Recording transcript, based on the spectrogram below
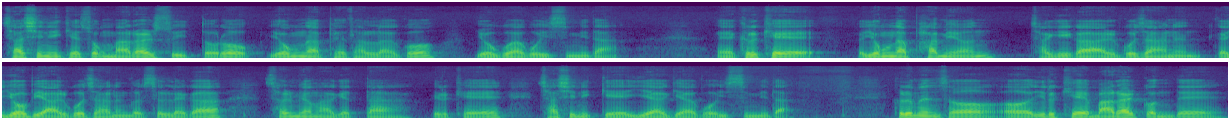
자신이 계속 말할 수 있도록 용납해 달라고 요구하고 있습니다. 예, 그렇게 용납하면 자기가 알고자 하는 그러니까 욥이 알고자 하는 것을 내가 설명하겠다 이렇게 자신 있게 이야기하고 있습니다. 그러면서 어, 이렇게 말할 건데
